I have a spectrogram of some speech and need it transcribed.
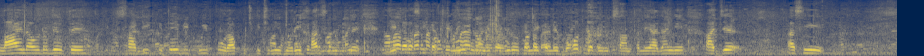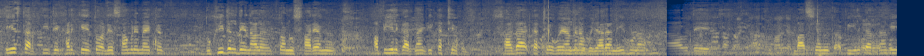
ਲਾ ਐਂਡ ਆਰਡਰ ਦੇ ਉੱਤੇ ਸਾਡੀ ਕਿਤੇ ਵੀ ਕੋਈ ਭੋਰਾ ਪੁੱਛਗਿੱਛ ਨਹੀਂ ਹੋ ਰਹੀ। ਹਰ ਸਰੂਪ ਤੇ ਜੇਕਰ ਅਸੀਂ ਇਕੱਠੇ ਨਹੀਂ ਹੋਵਾਂਗੇ ਤਾਂ ਜਦੋਂ ਇਕੱਲੇ ਇਕੱਲੇ ਬਹੁਤ ਵੱਡੇ ਨੁਕਸਾਨ ਥੱਲੇ ਆ ਜਾਣਗੇ। ਅੱਜ ਅਸੀਂ ਇਸ ਧਰਤੀ ਤੇ ਖੜ ਕੇ ਤੁਹਾਡੇ ਸਾਹਮਣੇ ਮੈਂ ਇੱਕ ਦੁਖੀ ਦਿਲ ਦੇ ਨਾਲ ਤੁਹਾਨੂੰ ਸਾਰਿਆਂ ਨੂੰ ਅਪੀਲ ਕਰਦਾ ਕਿ ਇਕੱਠੇ ਹੋ ਸਾਡਾ ਇਕੱਠੇ ਹੋਇਆਂ ਬਿਨਾਂ ਗੁਜ਼ਾਰਾ ਨਹੀਂ ਹੋਣਾ। ਆਪ ਦੇ ਵਾਸੀਆਂ ਨੂੰ ਇੱਕ ਅਪੀਲ ਕਰਦਾ ਵੀ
